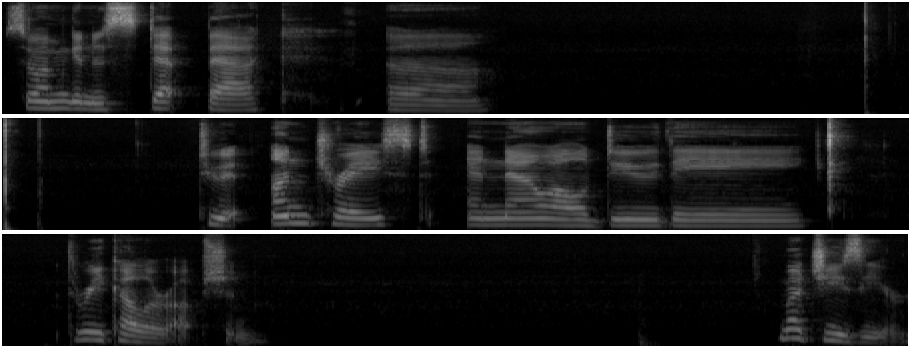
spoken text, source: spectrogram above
So I'm going to step back uh, to untraced and now I'll do the three color option. Much easier.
